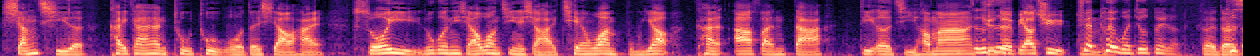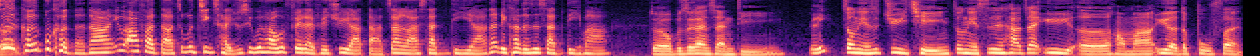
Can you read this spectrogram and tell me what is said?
想起了开开和兔兔我的小孩，所以如果你想要忘记你的小孩，千万不要看《阿凡达》第二集，好吗？绝对不要去，劝退文就对了。对对。可是可是不可能啊，因为《阿凡达》这么精彩，就是因为它会飞来飞去啊，打仗啊，三 D 啊。那你看的是三 D 吗？对，我不是看三 D。诶，重点是剧情，重点是他在育儿，好吗？育儿的部分，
